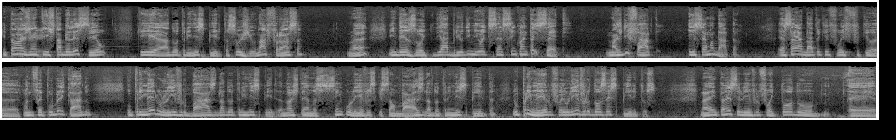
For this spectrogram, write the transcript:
Então a gente estabeleceu que a doutrina espírita surgiu na França, não é? Em 18 de abril de 1857. Mas de fato, isso é uma data. Essa é a data que foi que, uh, quando foi publicado o primeiro livro base da doutrina espírita. Nós temos cinco livros que são base da doutrina espírita. E o primeiro foi o livro dos Espíritos. Né? Então esse livro foi todo é,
